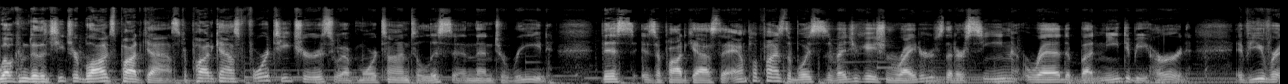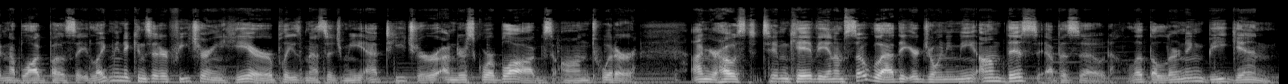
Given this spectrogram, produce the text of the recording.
Welcome to the Teacher Blogs Podcast, a podcast for teachers who have more time to listen than to read. This is a podcast that amplifies the voices of education writers that are seen, read, but need to be heard. If you've written a blog post that you'd like me to consider featuring here, please message me at teacher underscore blogs on Twitter. I'm your host, Tim Cavey, and I'm so glad that you're joining me on this episode. Let the learning begin.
